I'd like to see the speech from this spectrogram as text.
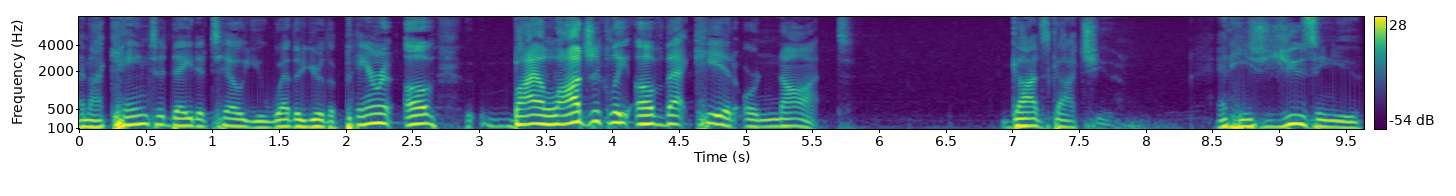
And I came today to tell you whether you're the parent of biologically of that kid or not, God's got you and He's using you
